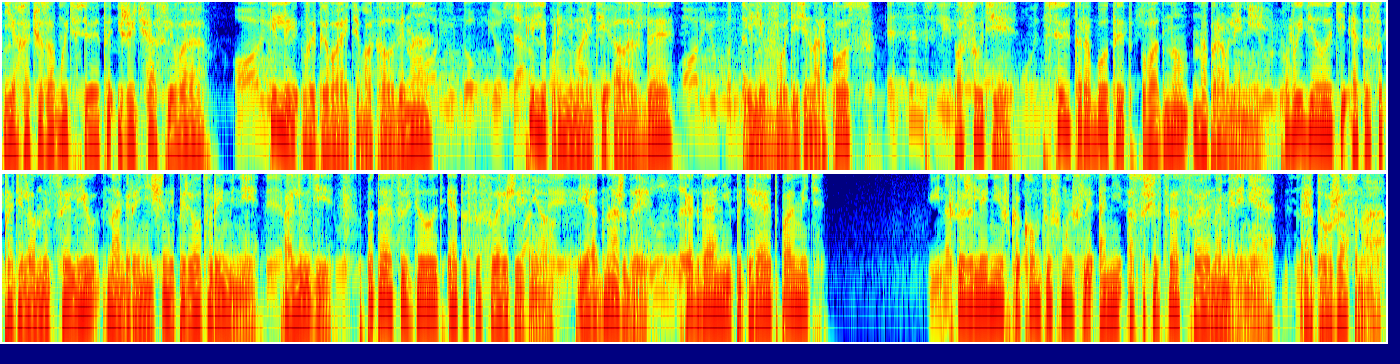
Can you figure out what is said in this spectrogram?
«Я хочу забыть все это и жить счастливо», или выпиваете бокал вина, или принимаете ЛСД, или вводите наркоз. По сути, все это работает в одном направлении. Вы делаете это с определенной целью на ограниченный период времени, а люди пытаются сделать это со своей жизнью. И однажды, когда они потеряют память, к сожалению, в каком-то смысле они осуществят свое намерение. Это ужасно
